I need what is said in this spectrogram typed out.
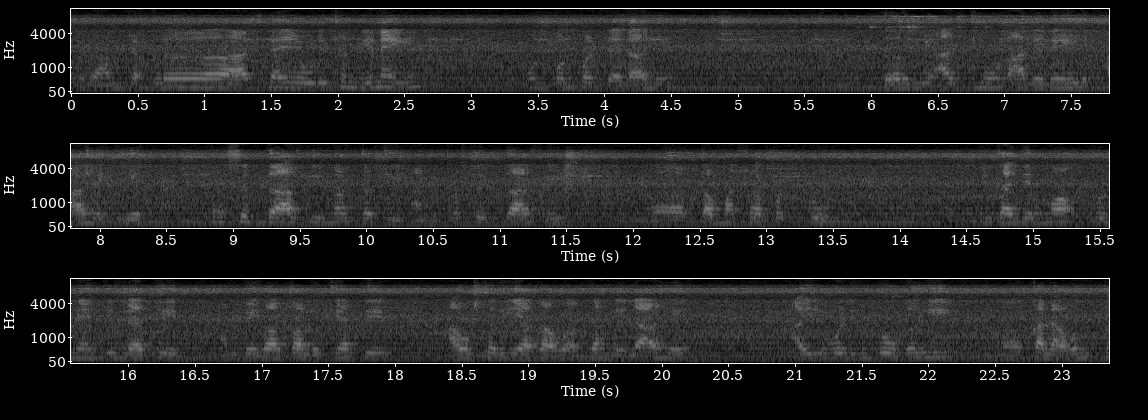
तर आमच्याकडं आज काय एवढी थंडी नाही. ऊन पण पडलेलं आहे. तर मी आज घेऊन आलेले आहे एक प्रसिद्ध अशी नर्तकी आणि प्रसिद्ध अशी तमाशापट्टू तिचा जन्म पुणे जिल्ह्यातील आंबेगाव तालुक्यातील अवसरी या गावात झालेला आहे. आई वडील दोघंही कलावंत.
